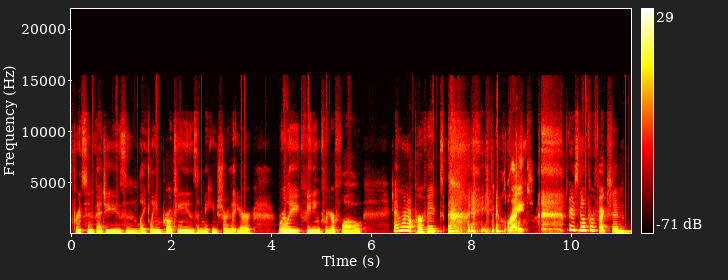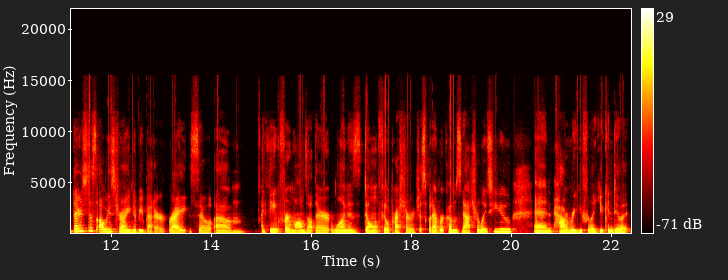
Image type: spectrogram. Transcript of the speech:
fruits and veggies and like lean proteins and making sure that you're really feeding for your flow. And we're not perfect. you know? Right. There's no perfection. There's just always trying to be better, right? So, um, I think for moms out there, one is don't feel pressure, just whatever comes naturally to you and however you feel like you can do it.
